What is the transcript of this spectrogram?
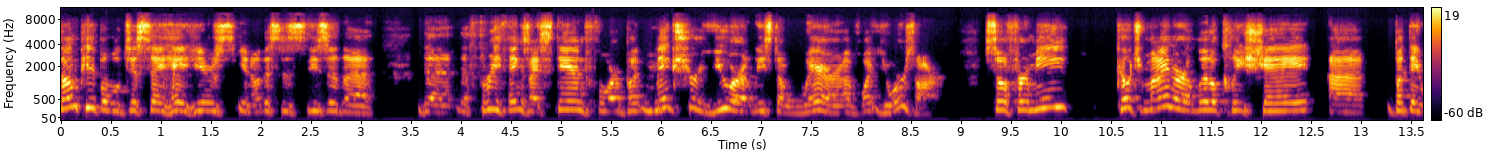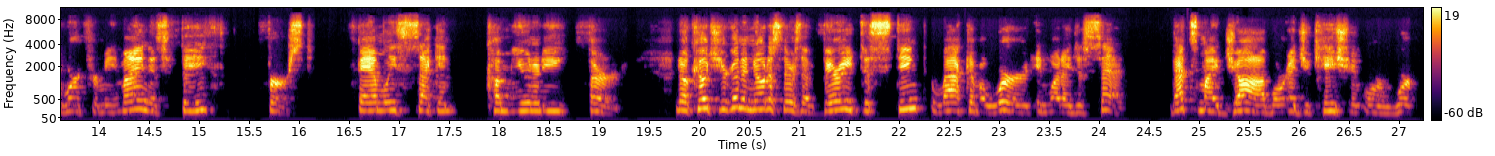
Some people will just say, hey, here's, you know, this is these are the the the three things I stand for, but make sure you are at least aware of what yours are. So for me, coach, mine are a little cliche. Uh, but they work for me. Mine is faith first, family second, community third. Now, coach, you're going to notice there's a very distinct lack of a word in what I just said. That's my job or education or work.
